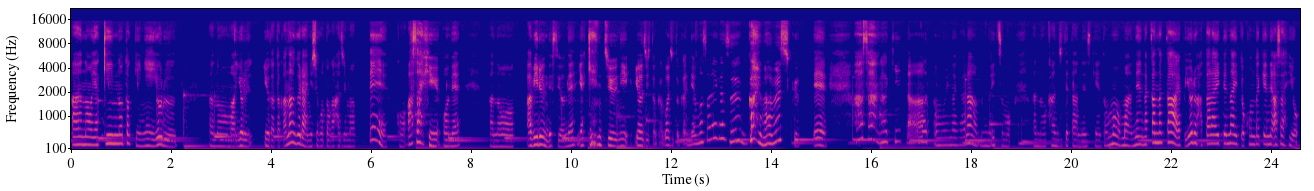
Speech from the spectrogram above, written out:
あの、夜勤の時に夜、あの、まあ、夜、夕方かなぐらいに仕事が始まって、こう、朝日をね、あの、浴びるんですよね。夜勤中に4時とか5時とかに。でもそれがすっごい眩しくって、朝が来たと思いながら、いつもあの感じてたんですけれども、まあね、なかなかやっぱ夜働いてないとこんだけね、朝日を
